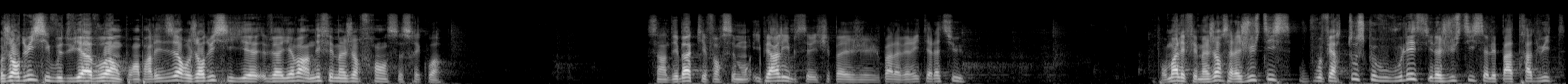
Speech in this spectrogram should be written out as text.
Aujourd'hui, si vous deviez avoir, on pourra en parler des heures, aujourd'hui, s'il devait y avoir un effet majeur France, ce serait quoi? C'est un débat qui est forcément hyper libre, je n'ai pas, pas la vérité là-dessus. Pour moi, l'effet majeur, c'est la justice. Vous pouvez faire tout ce que vous voulez, si la justice n'est pas traduite,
